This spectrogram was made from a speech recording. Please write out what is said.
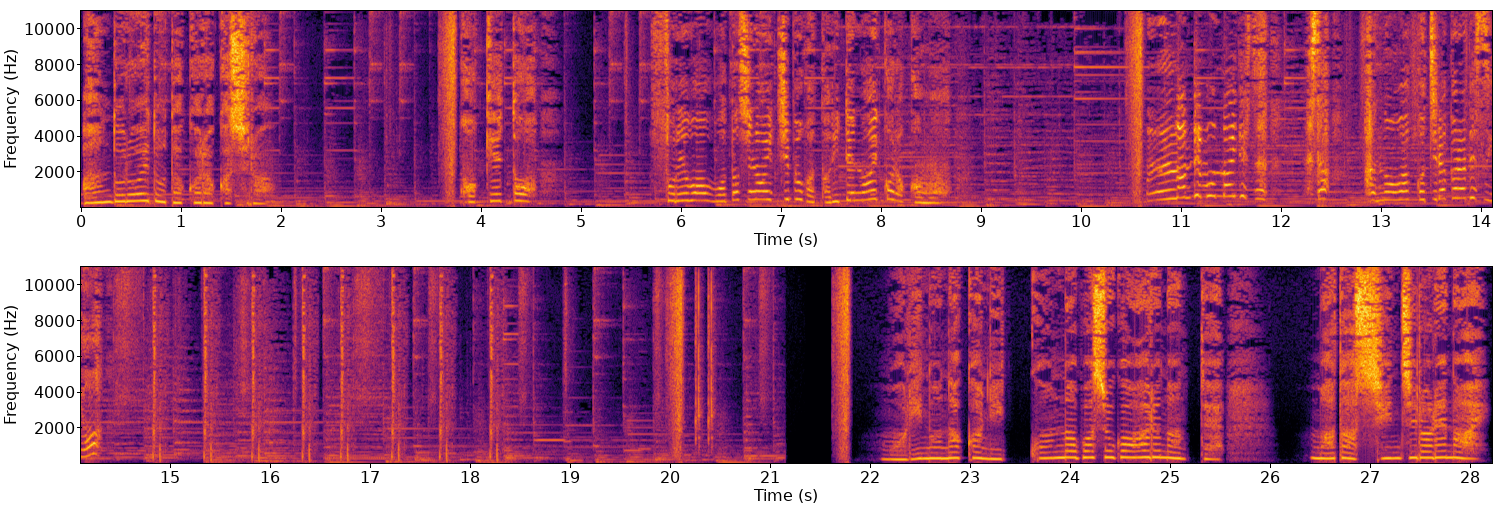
アンドロイドだからかしら？欠けた。それは私の一部が足りてないからかもよ。森の中にこんな場所があるなんてまだ信じられない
